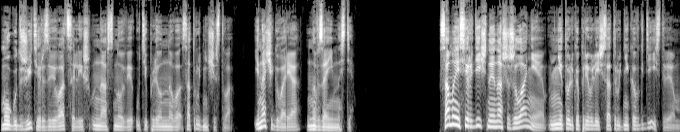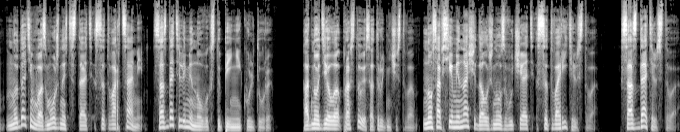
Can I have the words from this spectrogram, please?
могут жить и развиваться лишь на основе утепленного сотрудничества, иначе говоря, на взаимности. Самое сердечное наше желание не только привлечь сотрудников к действиям, но дать им возможность стать сотворцами, создателями новых ступеней культуры. Одно дело простое сотрудничество, но совсем иначе должно звучать сотворительство, создательство,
